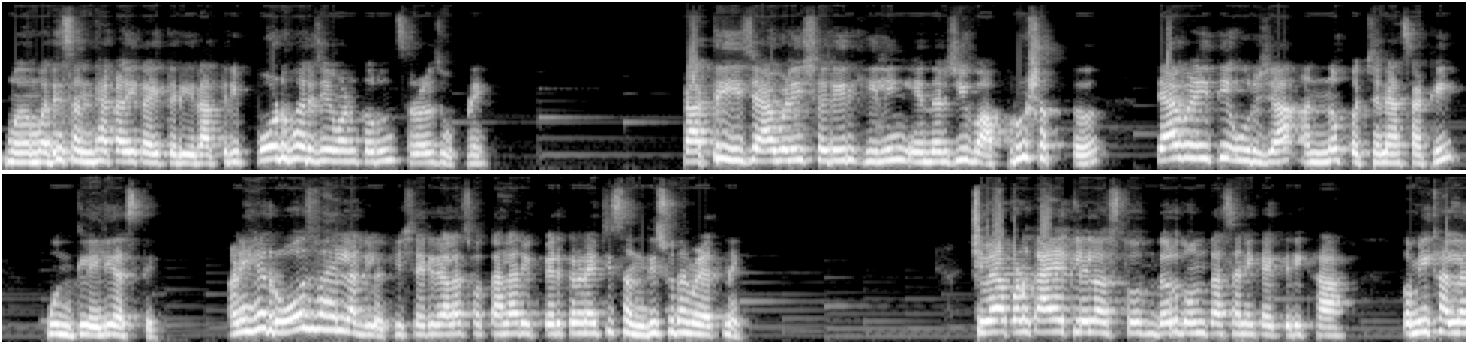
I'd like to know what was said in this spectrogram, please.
मध्ये संध्याकाळी काहीतरी रात्री पोटभर जेवण करून सरळ झोपणे. रात्री ज्यावेळी शरीर हिलिंग एनर्जी वापरू शकतं त्यावेळी ती ऊर्जा अन्न पचण्यासाठी गुंतलेली असते. आणि हे रोज व्हायला लागलं की शरीराला स्वतःला रिपेअर करण्याची संधी सुद्धा मिळत नाही. शिवाय आपण काय ऐकलेलं असतो? दर दोन तासांनी काहीतरी खा. कमी खाल्लं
